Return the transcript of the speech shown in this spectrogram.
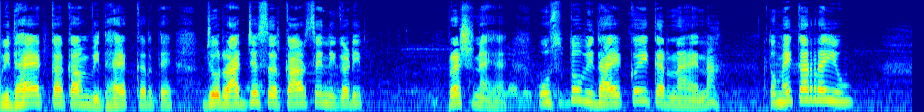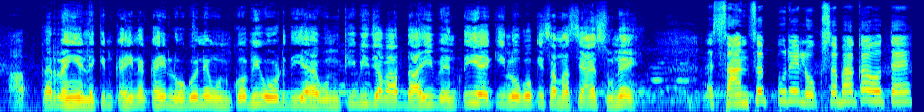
विधायक का काम विधायक करते हैं। जो राज्य सरकार से निगड़ित प्रश्न है उस तो विधायक को ही करना है ना? तो मैं कर रही हूँ। आप कर रही हैं लेकिन कहीं ना कहीं लोगों ने उनको भी वोट दिया है। उनकी भी जवाबदाही बनती है कि लोगों की समस्याएँ सुने। सांसद पूरे लोकसभा का होता है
